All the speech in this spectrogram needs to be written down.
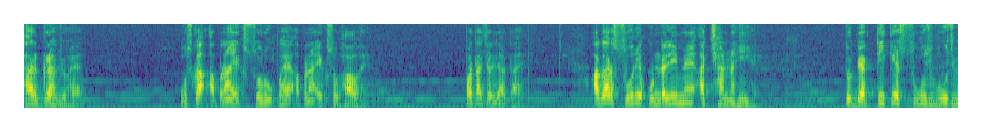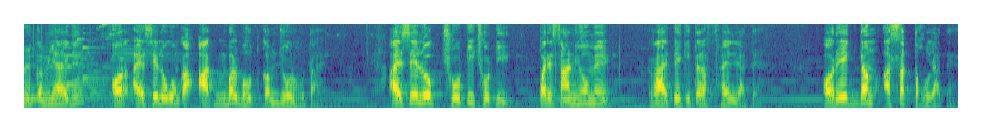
हर ग्रह जो है, उसका अपना एक स्वरूप है, अपना एक स्वभाव है। पता चल जाता है। अगर सूर्य कुंडली में अच्छा नहीं है तो व्यक्ति के सूझबूझ में कमी आएगी और ऐसे लोगों का आत्मबल बहुत कमज़ोर होता है। ऐसे लोग छोटी छोटी परेशानियों में रायते की तरफ़ फैल जाते हैं और एकदम असक्त हो जाते हैं।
